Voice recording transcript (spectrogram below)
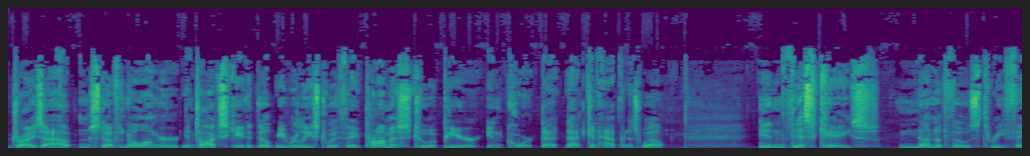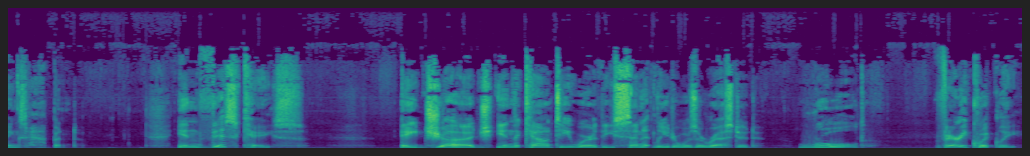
dries out and stuff is no longer intoxicated, they'll be released with a promise to appear in court. That that can happen as well. In this case, none of those three things happened. In this case, a judge in the county where the Senate leader was arrested ruled very quickly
